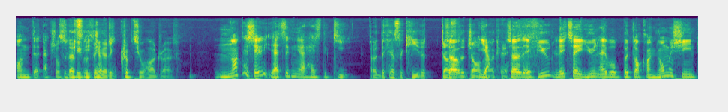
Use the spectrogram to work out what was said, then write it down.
on the actual so that's the thing that encrypts your hard drive. Not necessarily. That's the thing that has the key. Oh, that has the key that does so, the job. Yeah. Okay. So if you let's say you enable BitLock on your machine,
